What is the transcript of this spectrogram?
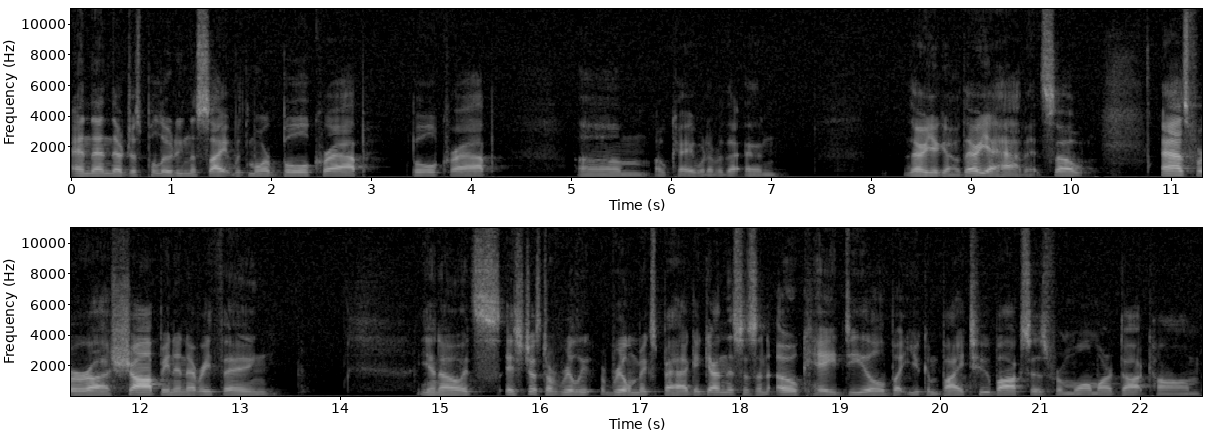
and then they're just polluting the site with more bull crap, bull crap. Um, okay, whatever that, and there you go. There you have it. So, as for uh, shopping and everything, you know, it's it's just a really real mixed bag. Again, this is an okay deal, but you can buy two boxes from Walmart.com.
